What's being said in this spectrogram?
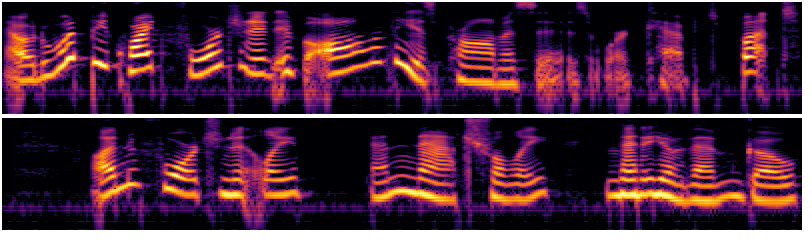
Now, it would be quite fortunate if all of these promises were kept, but unfortunately, and naturally, many of them go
